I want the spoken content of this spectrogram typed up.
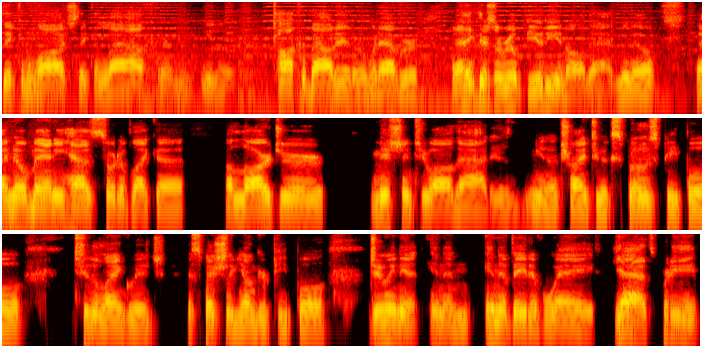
they can watch, they can laugh, and you know, talk about it or whatever and I think there's a real beauty in all that, you know. I know Manny has sort of like a a larger mission to all that is, you know, trying to expose people to the language, especially younger people, doing it in an innovative way. Yeah, it's pretty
